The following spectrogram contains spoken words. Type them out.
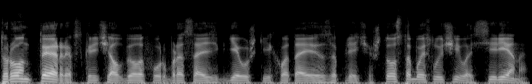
«Трон Терры!» — вскричал Делафур, бросаясь к девушке и хватая ее за плечи. «Что с тобой случилось, сирена?»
